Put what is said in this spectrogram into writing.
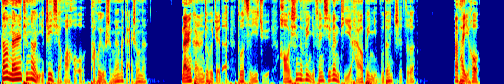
当男人听到你这些话后，他会有什么样的感受呢？男人可能就会觉得多此一举，好心的为你分析问题，还要被你无端指责。那他以后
